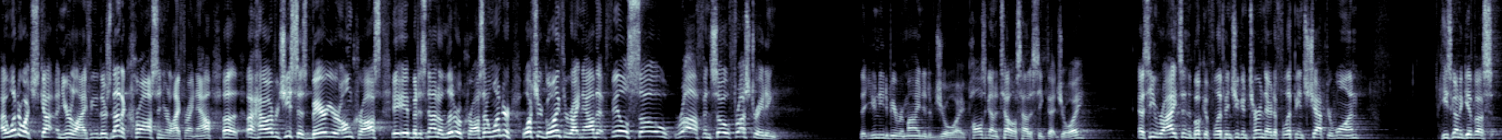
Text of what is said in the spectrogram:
I wonder what you've got in your life. There's not a cross in your life right now. Uh, uh however, Jesus says, bear your own cross, it, it, but it's not a literal cross. I wonder what you're going through right now that feels so rough and so frustrating that you need to be reminded of joy. Paul's going to tell us how to seek that joy. As he writes in the book of Philippians, you can turn there to Philippians chapter 1. He's going to give us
